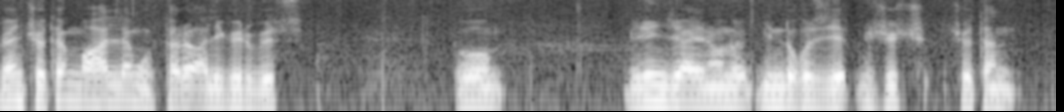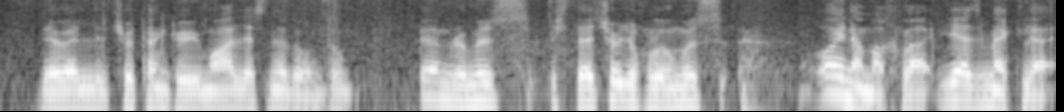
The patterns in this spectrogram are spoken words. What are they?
Ben Çöten Mahalle Muhtarı Ali Gürbüz. Doğum 1. ayın onu 1973 Çöten Develli Çöten Köyü mahallesinde doğdum. Ömrümüz işte çocukluğumuz oynamakla, gezmekle,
